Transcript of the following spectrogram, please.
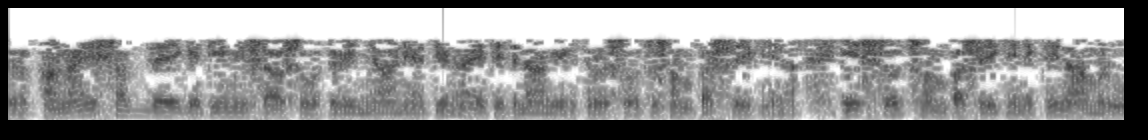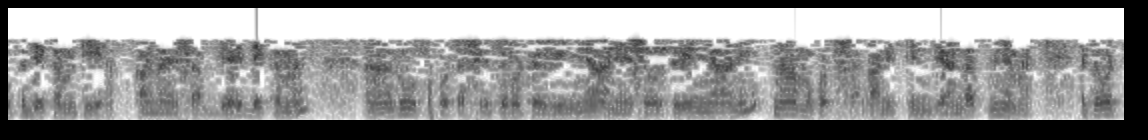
ඒතර කනයි ශබ්දයේ ගැටීම නිසා සෝත විඥානය ඇති වෙනවා. ඒ දෙදෙනාගේ විතර සෝත සම්පස්සේ කියන. ඒ සෝත සම්පස්සේ කියන එකේ නාම රූප දෙකම තියෙනවා. කනයි ශබ්දයේ දෙකම රූප කොටස. එතකොට විඥානයේ සෝත විඥානේ නාම කොටස. අනිත් ඉන්ද්‍රයන්ටත් මෙහෙමයි. එතකොට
